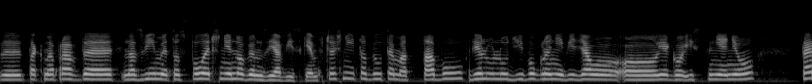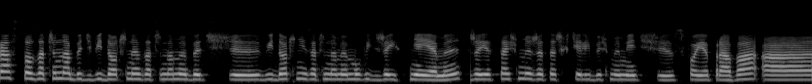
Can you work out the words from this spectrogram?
y, tak naprawdę, nazwijmy to społecznie nowym zjawiskiem. Wcześniej to był temat tabu, wielu ludzi w ogóle nie wiedziało o jego istnieniu. Teraz to zaczyna być widoczne, zaczynamy być y, widoczni, zaczynamy mówić, że istniejemy, że jesteśmy, że też chcielibyśmy mieć y, swoje prawa, a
